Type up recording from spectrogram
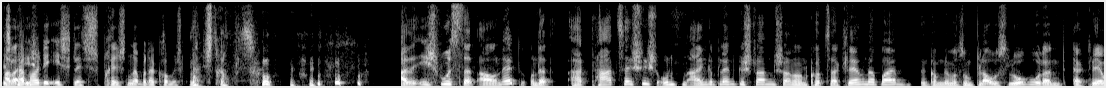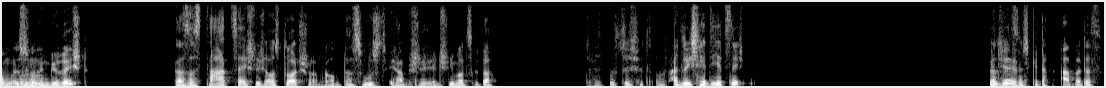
ich aber kann ich- heute eh schlecht sprechen, aber da komme ich gleich drauf zu. Also ich wusste das auch nicht und das hat tatsächlich unten eingeblendet gestanden, stand noch eine kurze Erklärung dabei. Dann kommt immer so ein blaues Logo oder eine Erklärung ist von Mhm. dem Gericht, dass es tatsächlich aus Deutschland kommt. Das wusste ich, habe ich hätte ich niemals gedacht. Das wusste ich jetzt auch. Also ich hätte jetzt nicht, hätte ich jetzt nicht gedacht, aber das,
